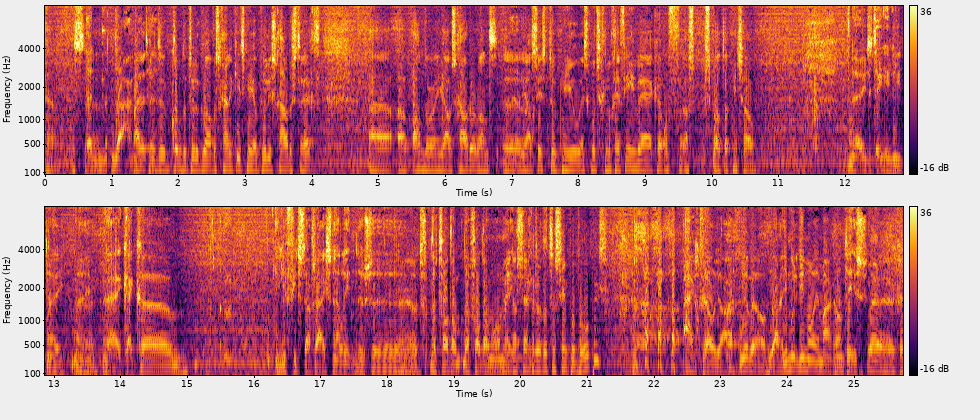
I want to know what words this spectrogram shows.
Ja, dus, eh, En, ja, maar het, het komt natuurlijk wel waarschijnlijk iets meer op jullie schouders terecht. Eh, op Andor en jouw schouder, want eh, ja. ze is natuurlijk nieuw en ze moet zich nog even inwerken of, speelt dat niet zo? Nee, dat denk ik niet, nee. nee. nee kijk, je fietst daar vrij snel in, dus eh, Dat, dat, valt, al- dat valt allemaal mee. je nou zeggen dat het een simpel beroep is? Eigenlijk wel, ja. Jawel. Ja, je moet het niet mooier maken dan het is. Nee, nee, oké.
